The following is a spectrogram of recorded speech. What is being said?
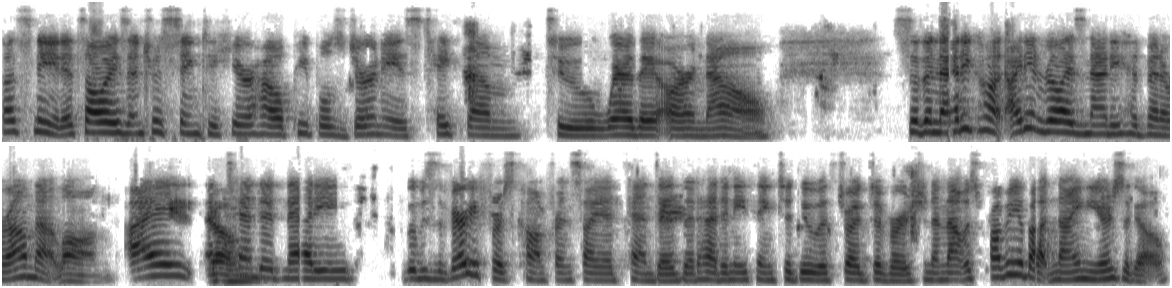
that's neat. It's always interesting to hear how people's journeys take them to where they are now. So the NADDI con, I didn't realize NADDI had been around that long. I yeah. attended NADDI. It was the very first conference I attended that had anything to do with drug diversion, and that was probably about nine years ago.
